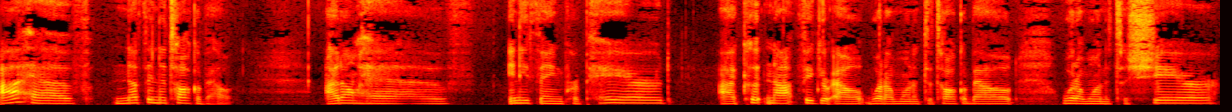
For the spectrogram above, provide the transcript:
I have nothing to talk about. I don't have anything prepared. I could not figure out what I wanted to talk about what I wanted to share.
